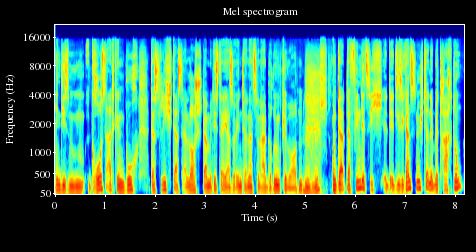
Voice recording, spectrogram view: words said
in diesem großartigen Buch Das Licht, das erlosch, damit ist er ja so international berühmt geworden. Mhm. Und da, da findet sich äh, diese ganz nüchterne Betrachtung,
